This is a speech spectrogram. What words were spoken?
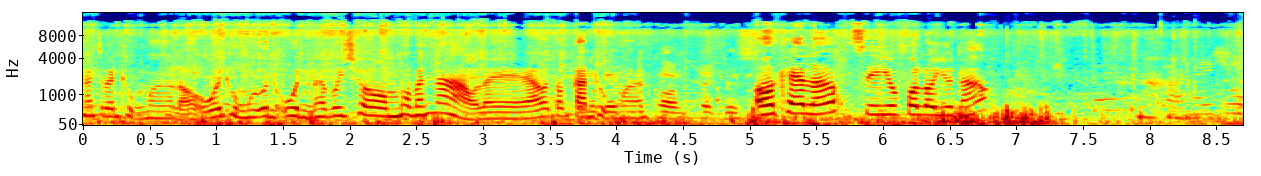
น่าจะเป็นถุงมือเหรอ โอ้ยถุงมืออุ่นๆท่านผู้ชม เพราะมันหนาวแล้ว ต้องการถุงมือ Come, take this. โอเค love see you follow you now ให้ดู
